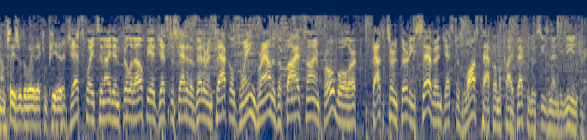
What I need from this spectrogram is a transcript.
I'm pleased with the way they competed. The Jets play tonight in Philadelphia. Jets just added a veteran tackle. Duane Brown is a five-time Pro Bowler, about to turn 37. Jets just lost tackle Mekhi Becton to a season-ending knee injury.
